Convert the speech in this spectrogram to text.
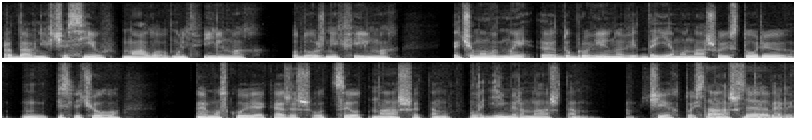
прадавніх часів мало в мультфільмах, художніх фільмах. Чому ми е, добровільно віддаємо нашу історію, після чого е, Московія каже, що це от наше, там Владимир наш, там, ще хтось наш і так далі.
